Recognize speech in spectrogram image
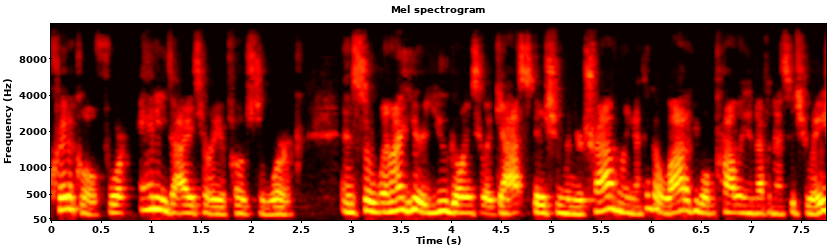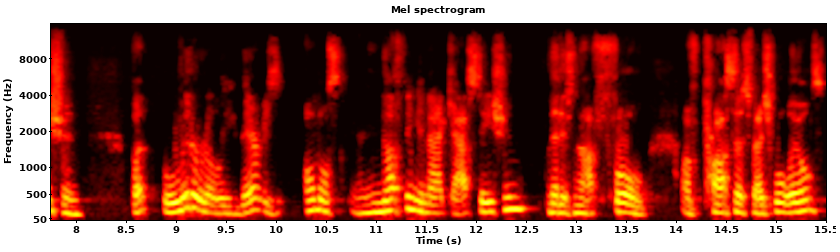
critical for any dietary approach to work. And so when I hear you going to a gas station when you're traveling, I think a lot of people probably end up in that situation. But literally, there is almost nothing in that gas station that is not full of processed vegetable oils.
